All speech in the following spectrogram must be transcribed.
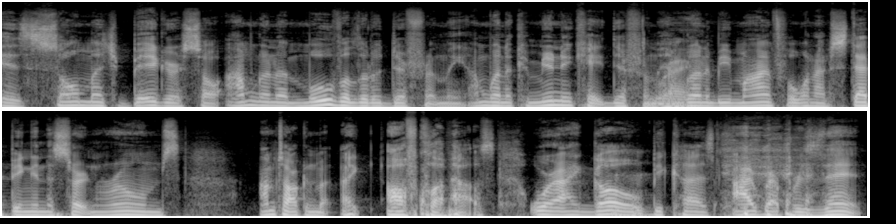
is so much bigger. So I'm going to move a little differently. I'm going to communicate differently. I'm going to be mindful when I'm stepping into certain rooms. I'm talking about like off clubhouse where I go Mhm. because I represent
